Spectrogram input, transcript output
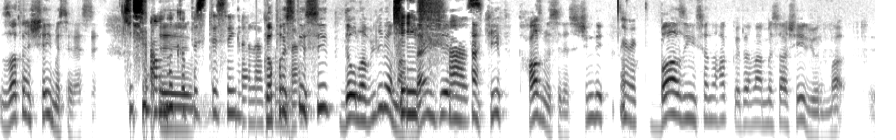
zaten şey meselesi. Kişinin alma Ee, kapasitesiyle alakalı. Kapasitesi de olabilir ama Keyif, bence haz. Heh, keyif, haz meselesi. Şimdi Evet. bazı insanlar hakikaten ben mesela şey diyorum. e,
